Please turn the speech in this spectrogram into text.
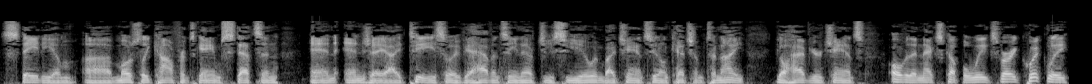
Stadium, uh, mostly conference games, Stetson and NJIT. So if you haven't seen FGCU and by chance you don't catch them tonight, you'll have your chance over the next couple weeks. Very quickly,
